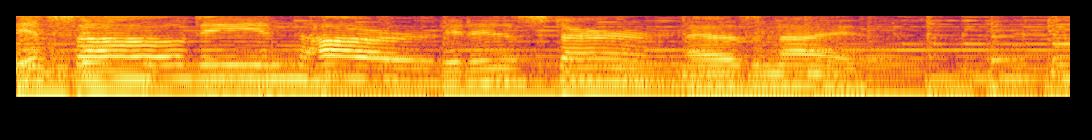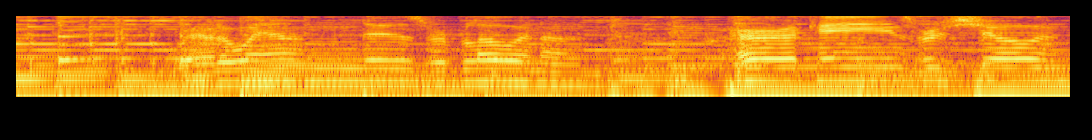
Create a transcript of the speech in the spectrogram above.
It's salty and hard, it is stern as a knife. Where the wind is for blowing up, hurricanes for showing,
